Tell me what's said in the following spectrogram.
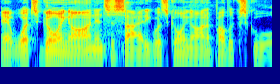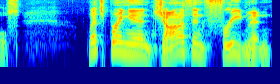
at what's going on in society, what's going on in public schools. Let's bring in Jonathan Friedman,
